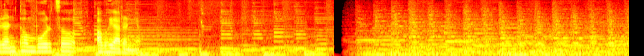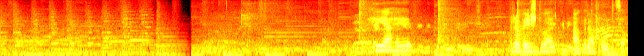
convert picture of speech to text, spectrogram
रणथंबोरचं अभयारण्य हे आहे प्रवेशद्वार आग्रा फोर्टचं.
